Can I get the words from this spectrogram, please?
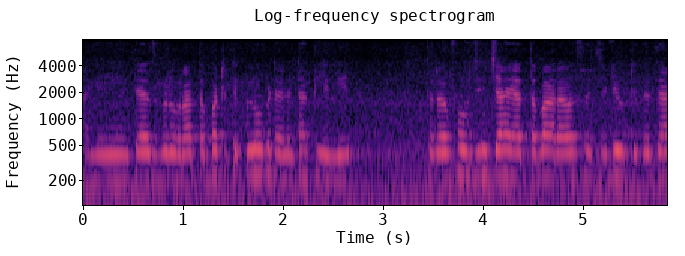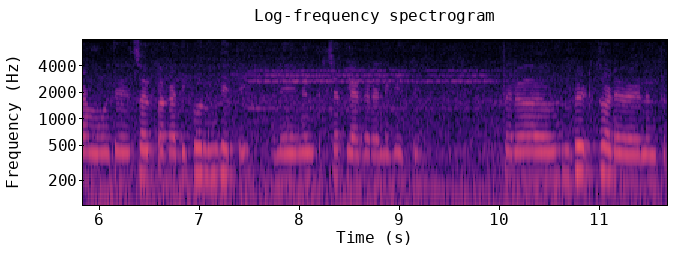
आणि त्याचबरोबर आता बटाटे पण उघडायला टाकलेली आहेत. तर फौजींची आहे आता बारा वाजताची ड्युटी तर त्यामुळे ते स्वयंपाक आधी करून घेते आणि नंतर चकल्या करायला घेते. तर भेट थोड्या वेळानंतर.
